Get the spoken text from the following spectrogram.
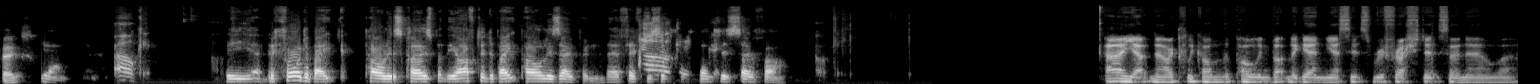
folks. Yeah. Oh, okay. The uh, before debate poll is closed, but the after debate poll is open. There are 56 oh, okay. responses so far. Okay. Ah, yeah. Now I click on the polling button again. Yes, it's refreshed it. So now uh,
